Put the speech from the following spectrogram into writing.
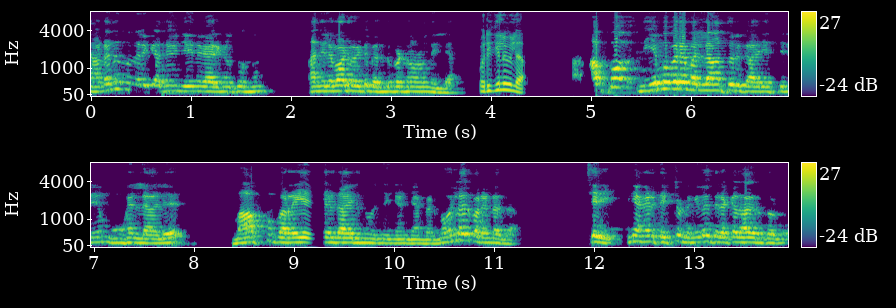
നടൻ എന്ന നിലയ്ക്ക് അദ്ദേഹം ചെയ്യുന്ന കാര്യങ്ങൾക്കൊന്നും ആ നിലപാടുമായിട്ട് ബന്ധപ്പെടണമെന്നില്ല. ഒരിക്കലും ഇല്ല അപ്പോ നിയമപരമല്ലാത്തൊരു കാര്യത്തിന് മോഹൻലാൽ മാപ്പ് പറയരുതായിരുന്നു എന്ന് തന്നെയാണ് ഞാൻ പറയുന്നത്. മോഹൻലാൽ പറയേണ്ടത് ശരി ഇനി അങ്ങനെ തെറ്റുണ്ടെങ്കിൽ തിരക്കഥാകൃത്തുണ്ട്.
